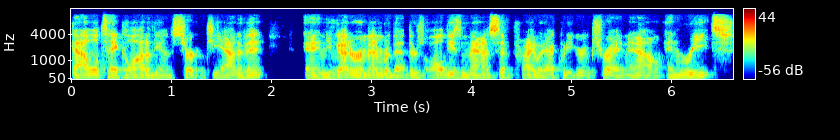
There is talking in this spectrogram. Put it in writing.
that will take a lot of the uncertainty out of it. And you've got to remember that there's all these massive private equity groups right now and REITs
